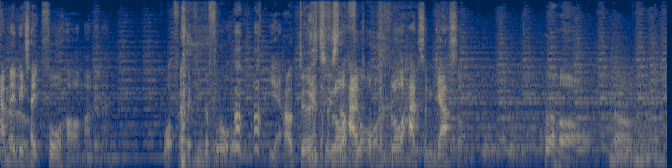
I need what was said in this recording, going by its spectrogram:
And maybe Uh-oh. take four harm, I don't know. What for licking the floor? Yeah. How dirty yeah, the is that had, floor? The floor had some gas on it. Oh, oh.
